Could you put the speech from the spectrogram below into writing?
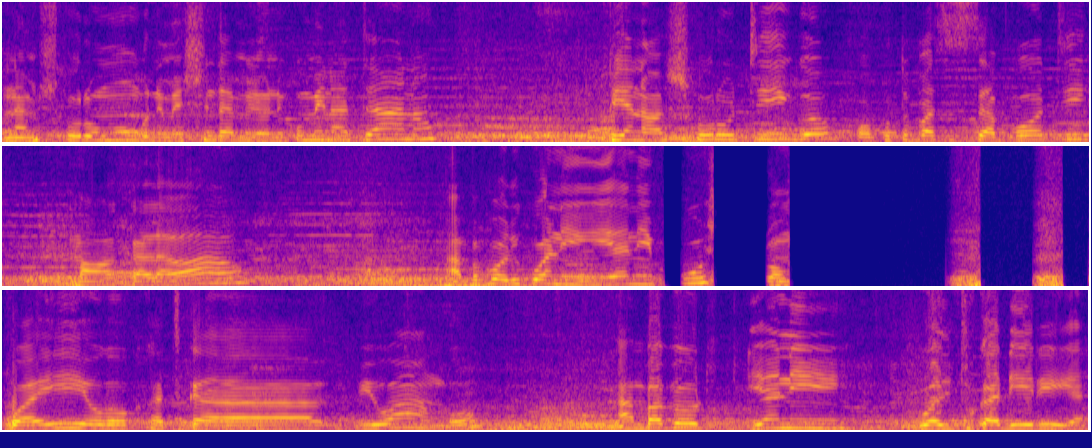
namshukuru Mungu nimeshinda milioni 15. Pia nawashukuru Tigo kwa kutupa sisi sapoti mawakala wao, ambapo ilikuwa ni yani push kwa hiyo katika viwango ambavyo yani walitukadiria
